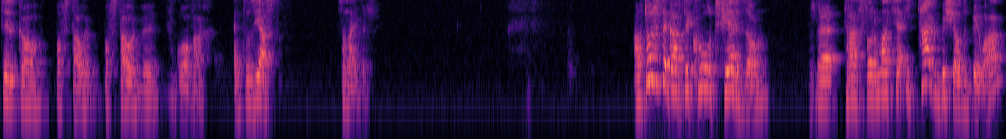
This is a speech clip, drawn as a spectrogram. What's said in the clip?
tylko powstały, powstałyby w głowach entuzjastów, co najwyżej. Autorzy tego artykułu twierdzą, że transformacja i tak by się odbyła,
